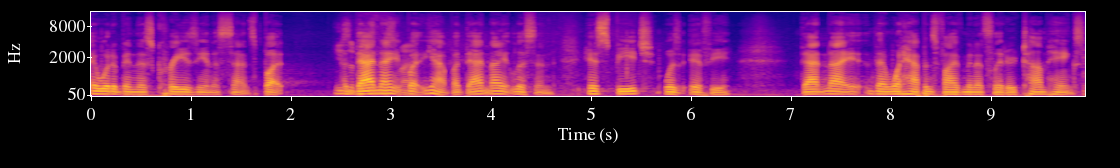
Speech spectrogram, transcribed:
it would have been this crazy in a sense. But He's that night, businessman. but yeah, but that night, listen, his speech was iffy. That night, then what happens five minutes later? Tom Hanks,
